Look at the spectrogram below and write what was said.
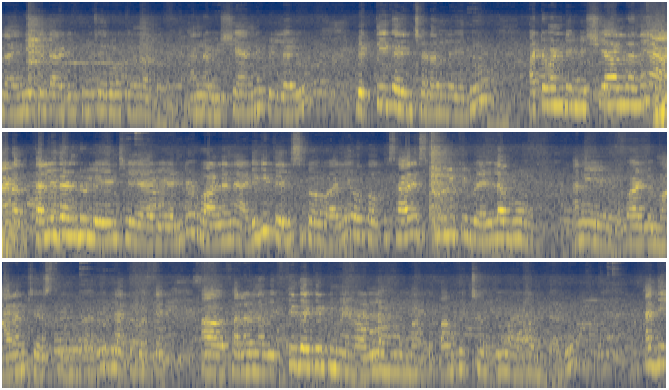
లైంగిక దాడింపులు జరుగుతున్న అన్న విషయాన్ని పిల్లలు వ్యక్తీకరించడం లేదు. అటువంటి విషయాలని ఆడ తల్లిదండ్రులు ఏం చేయాలి అంటే వాళ్ళని అడిగి తెలుసుకోవాలి. ఒక్కొక్కసారి స్కూల్కి వెళ్ళము అని వాళ్ళు మారం చేస్తుంటారు. లేకపోతే ఆ ఫలానా వ్యక్తి దగ్గరికి మేము వెళ్ళము మాకు పంపించొద్దు అంటుంటారు. అది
